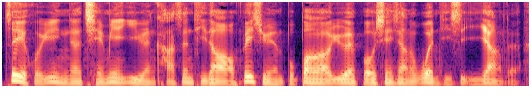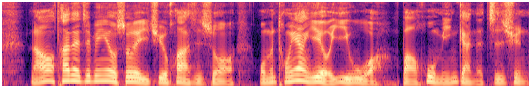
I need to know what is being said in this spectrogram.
这也回应了前面议员卡森提到飞行员不报告 UFO 现象的问题是一样的。然后他在这边又说了一句话，是说我们同样也有义务哦，保护敏感的资讯。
